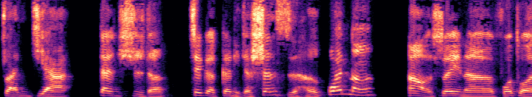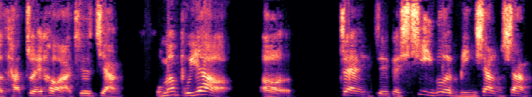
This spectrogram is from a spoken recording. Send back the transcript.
专家，但是呢，这个跟你的生死何关呢？啊，所以呢，佛陀他最后啊，就是讲我们不要呃，在这个细论名相上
